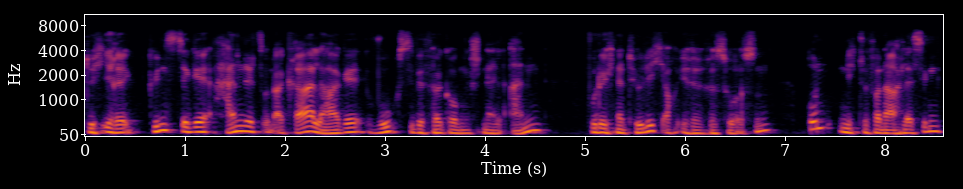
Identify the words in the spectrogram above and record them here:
Durch ihre günstige Handels- und Agrarlage wuchs die Bevölkerung schnell an, wodurch natürlich auch ihre Ressourcen und nicht zu vernachlässigen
